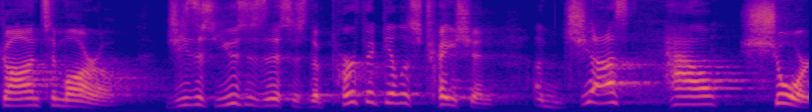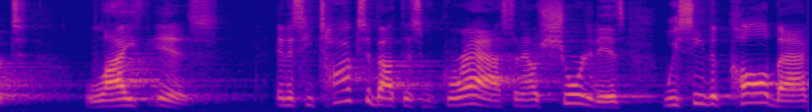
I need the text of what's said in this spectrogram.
gone tomorrow. Jesus uses this as the perfect illustration of just how short life is. And as he talks about this grass and how short it is, we see the callback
